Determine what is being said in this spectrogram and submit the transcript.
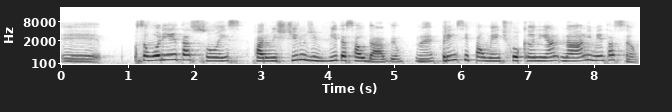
É, são orientações para um estilo de vida saudável, né? principalmente focando em, na alimentação.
